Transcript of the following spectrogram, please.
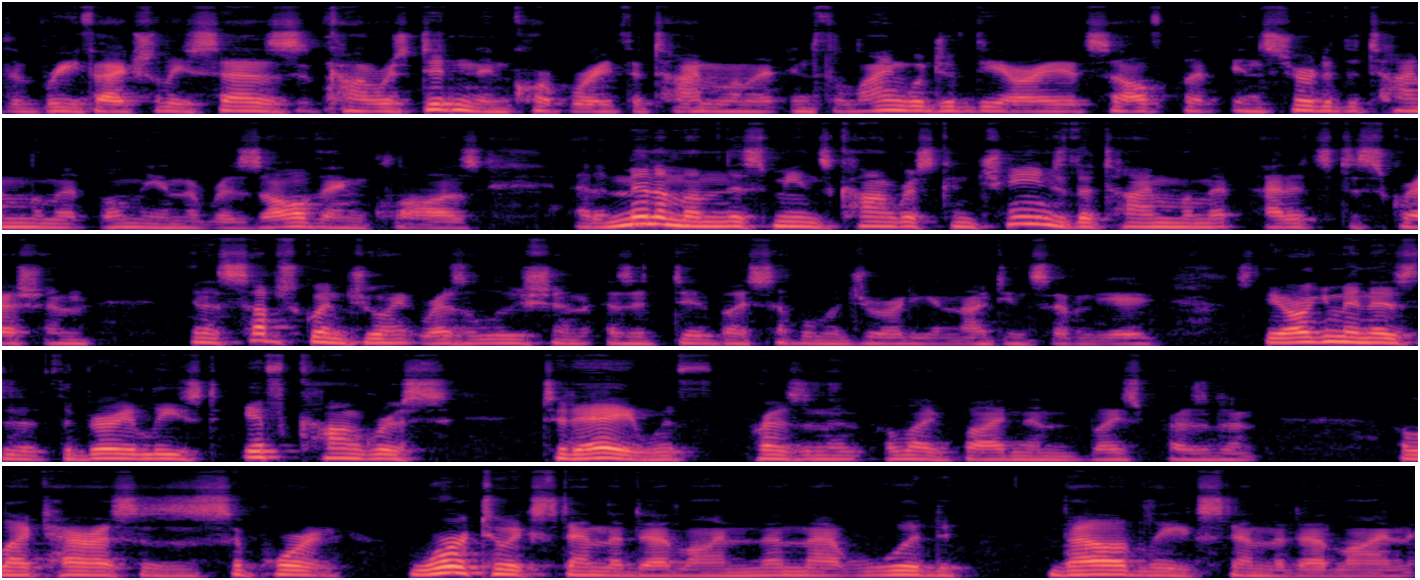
the brief actually says Congress didn't incorporate the time limit into the language of the RA itself, but inserted the time limit only in the resolving clause. At a minimum, this means Congress can change the time limit at its discretion in a subsequent joint resolution, as it did by simple majority in 1978. So the argument is that at the very least, if Congress today, with President elect Biden and Vice President elect Harris's support, were to extend the deadline, then that would validly extend the deadline,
